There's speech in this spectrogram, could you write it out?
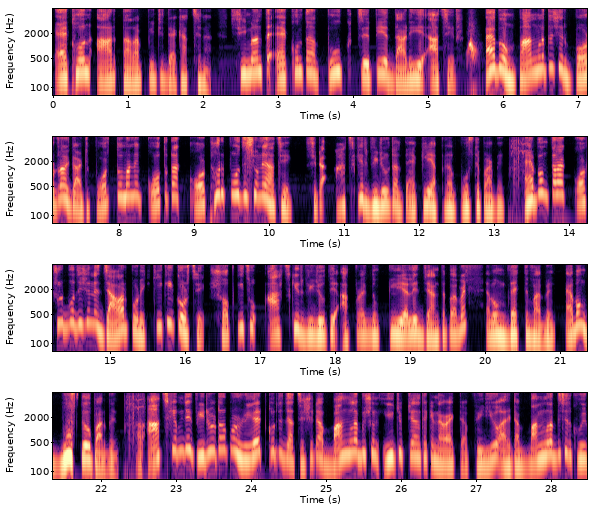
এখন আর তারা পিঠ দেখাচ্ছে না। সীমান্তে এখন তারা বুক চেপিয়ে দাঁড়িয়ে আছে। এবং বাংলাদেশের বর্ডার গার্ড বর্তমানে কতটা কঠোর পজিশনে আছে সেটা আজকের ভিডিওটা দেখলে আপনারা বুঝতে পারবেন। এবং তারা কঠোর পজিশনে যাওয়ার পরে কি কি করছে, সবকিছু আজকের ভিডিওতে আপনারা একদম ক্লিয়ারলি জানতে পারবেন এবং দেখতে পারবেন এবং বুঝতেও পারবেন। আর আজকে আমি যে ভিডিওটার উপর রিলেট করতে যাচ্ছি, সেটা বাংলা ভীষণ ইউটিউব চ্যানেল থেকে নেওয়া একটা ভিডিও আর এটা বাংলাদেশের খুবই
